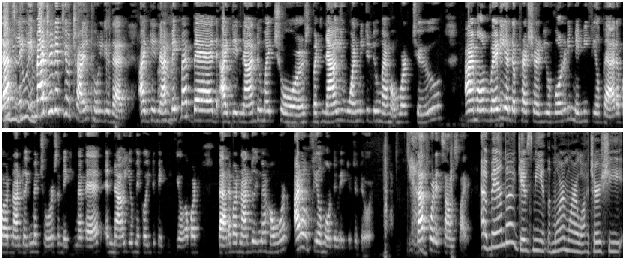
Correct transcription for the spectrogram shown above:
That's you like doing? imagine if your child told you that I did not Ah. make my bed, I did not do my chores, but now you want me to do my homework too. I'm already under pressure. You've already made me feel bad about not doing my chores and making my bed, and now you're going to make me feel about bad about not doing my homework. I don't feel motivated to do it. Yeah. That's what it sounds like. Amanda gives me the more and more I watch her, she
